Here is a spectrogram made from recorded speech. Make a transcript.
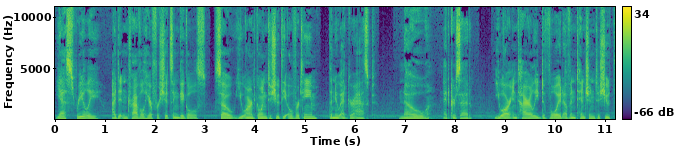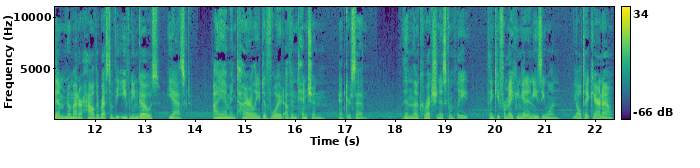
Yes, really. I didn't travel here for shits and giggles. So, you aren't going to shoot the over team? The new Edgar asked. No, Edgar said. You are entirely devoid of intention to shoot them no matter how the rest of the evening goes? He asked. I am entirely devoid of intention, Edgar said. Then the correction is complete. Thank you for making it an easy one. Y'all take care now.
